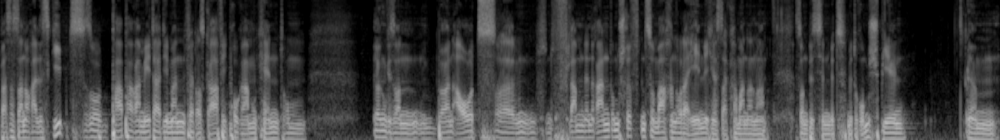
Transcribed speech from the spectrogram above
was es da noch alles gibt, so ein paar Parameter, die man vielleicht aus Grafikprogrammen kennt, um irgendwie so einen Burnout, äh, einen flammenden Rand, um Schriften zu machen oder ähnliches, da kann man dann mal so ein bisschen mit, mit rumspielen. Ähm,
